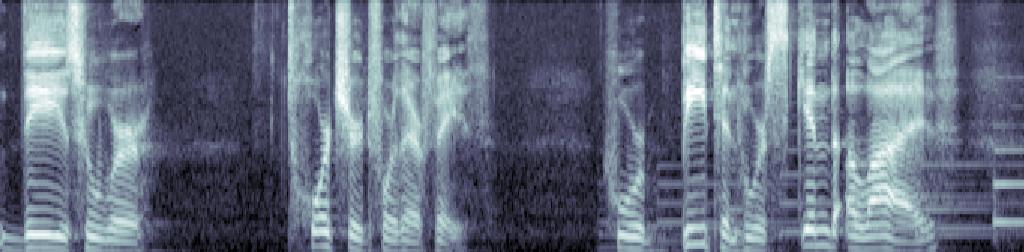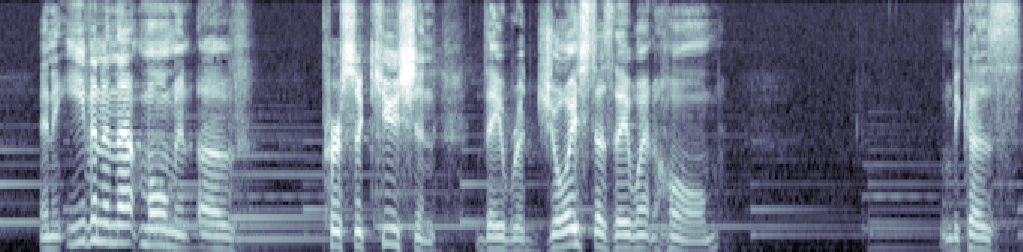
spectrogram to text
these who were tortured for their faith, who were beaten, who were skinned alive. And even in that moment of persecution, they rejoiced as they went home because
